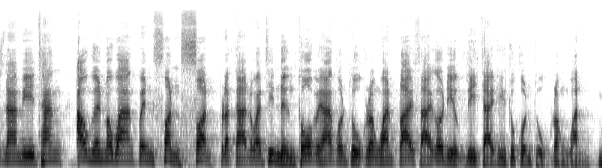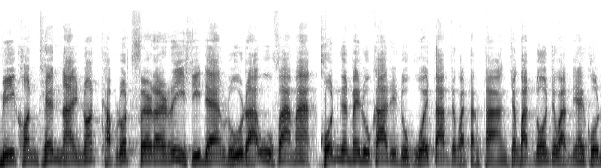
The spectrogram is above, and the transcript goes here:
ษณามีทั้งเอาเงินมาวางเป็นฟ่อนฟ่อนประกาศรางวัลที่ 1 โทรไปหาคนถูกรางวัลปลายสายก็ดีอกดีใจที่ทุกคนถูกรางวัล มีคอนเทนต์นายน็อตขับรถเฟอร์รารี่สีแดงหรูหราอู้ฟ้ามาก ขนเงินไปลูกค้าที่ถูกหวยตามจังหวัดต่างๆ จังหวัดโน้นจังหวัดนี้ให้คน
